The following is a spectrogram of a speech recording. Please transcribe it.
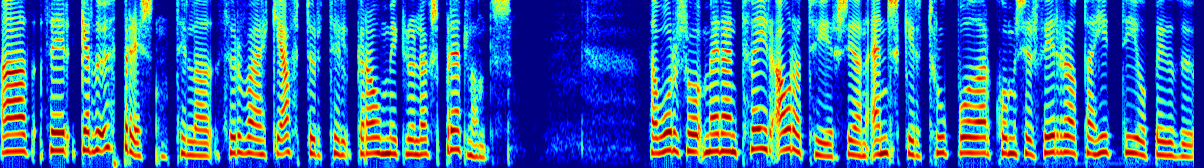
að þeir gerðu uppreist til að þurfa ekki aftur til grámiklulegs Bretlands. Það voru svo meira en tveir áratýr síðan enskir trúbóðar komið sér fyrir á Tahiti og byggðu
